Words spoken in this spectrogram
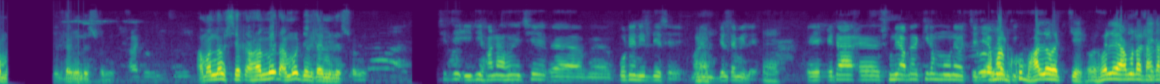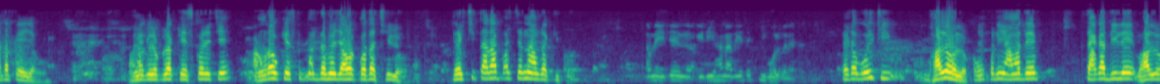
আমরা ডেল্টা মিলের শ্রমিক আমার নাম শেখ আহমেদ আমিও ডেল্টা মিলের শ্রমিক বলছি যে ইডি হানা হয়েছে কোর্টের নির্দেশে মানে হ্যাঁ। ডেল্টা মিলে। হ্যাঁ। এটা শুনে আপনার কিরম মনে হচ্ছে যে আমার খুব ভালো হচ্ছে। হলে আমরা টাকাটা পেয়ে যাব। অনেক লোকরা কেস করেছে আমরাও কেস মাধ্যমে যাওয়ার কথা ছিল। আচ্ছা। দেখছি তারা পাচ্ছে না আমরা কি করব? আপনি এই ইডি হানা দিয়েছে কি বলবেন এটা এটা বলছি ভালো হলো। কোম্পানি আমাদের টাকা দিলে ভালো।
